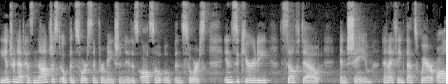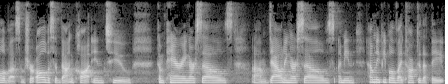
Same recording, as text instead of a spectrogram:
The internet has not just open source information, it has also open sourced insecurity, self doubt, and shame. And I think that's where all of us, I'm sure all of us have gotten caught into comparing ourselves, um, doubting ourselves. I mean, how many people have I talked to that they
